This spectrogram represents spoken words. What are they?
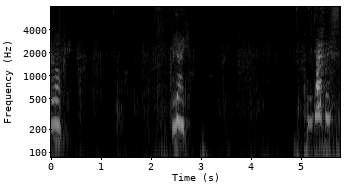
Лок. Гуляй. Де пишеш?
